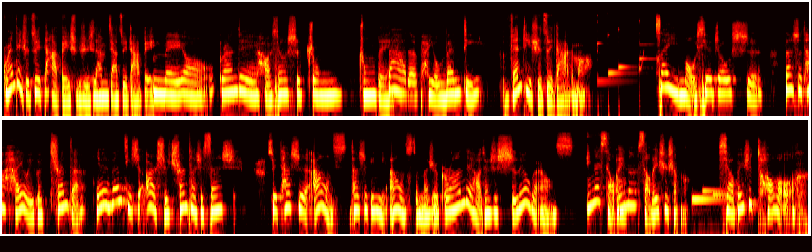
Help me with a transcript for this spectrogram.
grande 是最大杯，是不是？是他们家最大杯？没有，grande 好像是中中杯，大的还有 venti。 Venti 是最大的吗？在某些州是，但是它还有一个 Trenta，因为 Venti 是二十，Trenta 是三十，所以它是 ounce，它是给你 ounce 的 measure。Grande 好像是十六个 ounce。应该小杯呢？小杯是什么？小杯是 tall，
